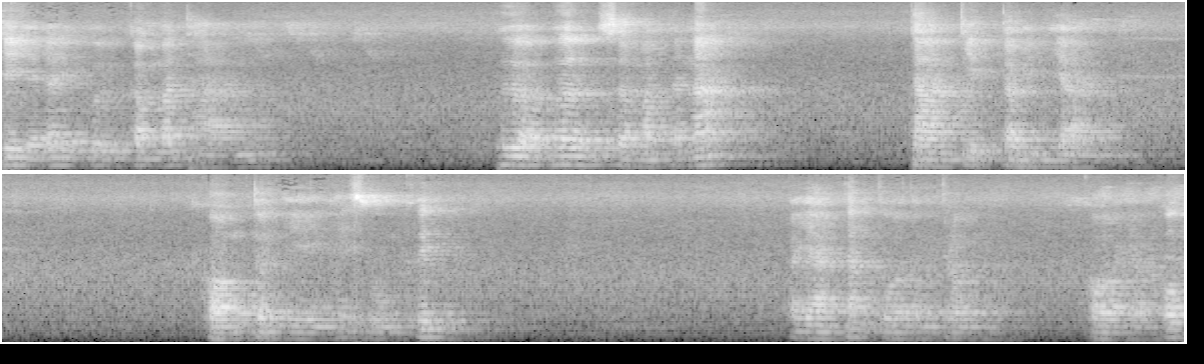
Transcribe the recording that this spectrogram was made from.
ที่จะได้ฝึกกรรมฐาน เพื่อเพิ่มสมรรถนะทางจิตวิญญาณ ของตนเองให้สูงขึ้น พยายามตั้งตัวตรงๆคออย่าพก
